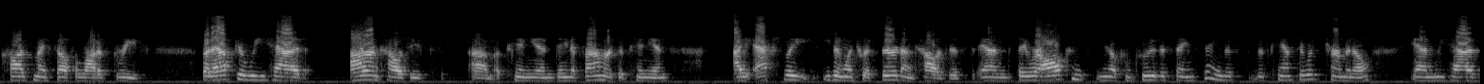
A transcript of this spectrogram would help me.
caused myself a lot of grief. But after we had our oncology's um, opinion, Dana Farber's opinion, I actually even went to a third oncologist, and they were all, con- you know, concluded the same thing. This this cancer was terminal, and we had,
